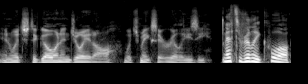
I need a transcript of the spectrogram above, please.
in which to go and enjoy it all, which makes it real easy. That's really cool.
